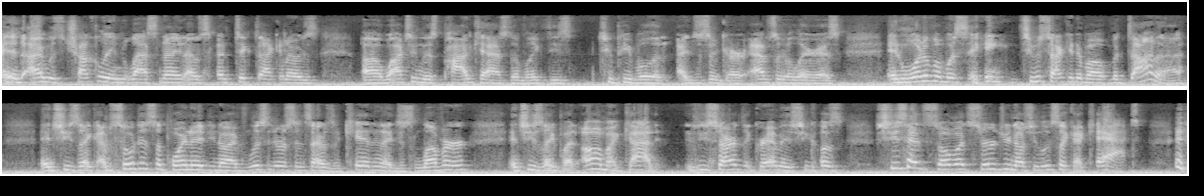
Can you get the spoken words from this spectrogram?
And I was chuckling last night. I was on TikTok and I was uh, watching this podcast of like these two people that I just think are absolutely hilarious. And one of them was saying, she was talking about Madonna, and she's like, I'm so disappointed. You know, I've listened to her since I was a kid and I just love her. And she's like, but oh my God, if you saw her at the Grammys, she goes, she's had so much surgery now, she looks like a cat. And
